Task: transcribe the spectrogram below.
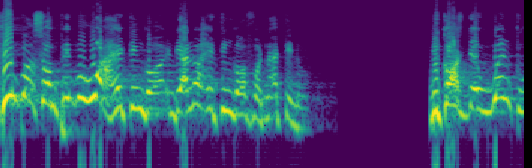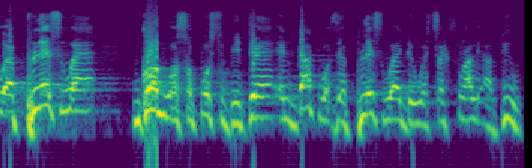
People, some people who are hating God, they are not hating God for nothing. No. Because they went to a place where God was supposed to be there, and that was a place where they were sexually abused.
